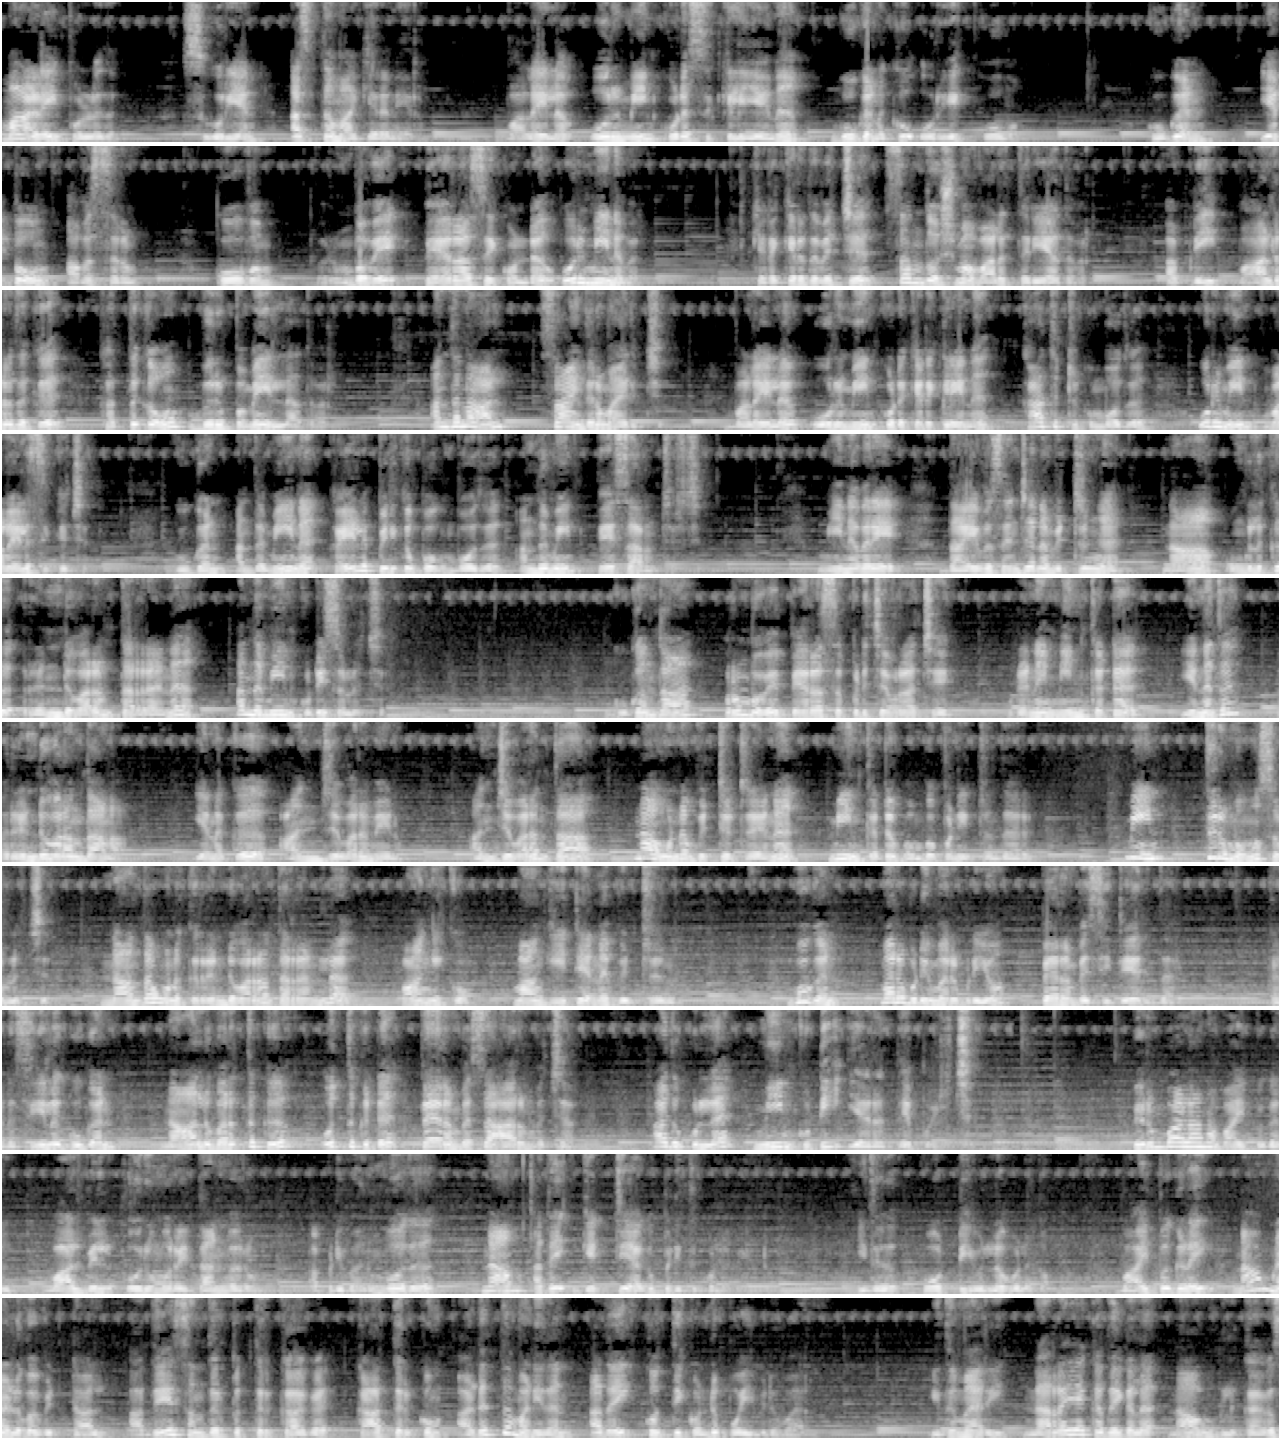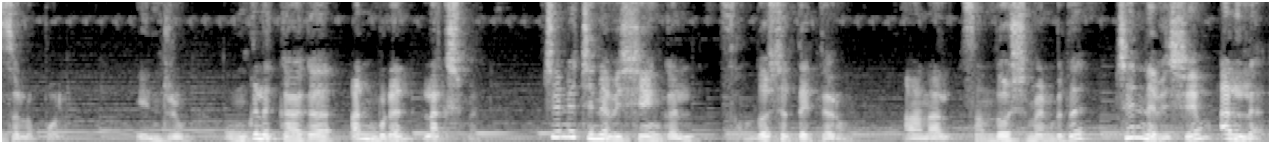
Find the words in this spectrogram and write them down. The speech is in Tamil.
மாலை பொழுது. சூரியன் அஸ்தமாக்கிற நேரம். வலையில ஒரு மீன் கூட சிக்கலையேன்னு குகனுக்கு ஒரே கோபம். குகன் எப்பவும் அவசரம். கோபம் ரொம்பவே பேராசை கொண்ட ஒரு மீனவர். கிடைக்கிறத வச்சு சந்தோஷமா வாழ தெரியாதவர். அப்படி வாழ்றதுக்கு கத்துக்கவும் விருப்பமே இல்லாதவர். அந்த நாள் சாயந்தரம் ஆயிடுச்சு வலையில ஒரு மீன் கூட கிடைக்கலன்னு காத்துட்டு இருக்கும்போது ஒரு மீன் வலையில சிக்கிச்சு. குகன் அந்த மீனை கையில பிடிக்க போகும்போது அந்த மீன் பேச ஆரம்பிச்சிருச்சு. மீனவரே தயவு செஞ்சு என்னை விட்டுருங்க. நான் உங்களுக்கு ரெண்டு வரம் தர்றேன்னு அந்த மீன் குட்டி சொல்லுச்சு. குகன் தான் ரொம்பவே பேராசை பிடிச்சவராச்சே. உடனே மீன் கட்ட என்னது? ரெண்டு வரம் தானா? எனக்கு அஞ்சு வரம் வேணும். அஞ்சு வரம் தா நான் உன்னை விட்டுடுறேன்னு. மீன் கட்ட பம்ப பண்ணிட்டு இருந்தாரு. மீன் திரும்பவும் சொல்லுச்சு. நான் தான் உனக்கு ரெண்டு வரம் தர்றேன்ல? வாங்கிக்கோ. வாங்கிட்டு என்ன விட்டுருன்னு. குகன் மறுபடியும் மறுபடியும் பேரம் பேசிட்டே இருந்தார். கடைசியில குகன் நாலு வரத்துக்கு ஒத்துக்கிட்டு பேரம் பேச ஆரம்பிச்சார். அதுக்குள்ள மீன் குட்டி இறந்தே போயிடுச்சு. பெரும்பாலான வாய்ப்புகள் வாழ்வில் ஒரு முறை தான் வரும். அப்படி வரும்போது நாம் அதை கெட்டியாக பிடித்துக் கொள்ள வேண்டும். இது போட்டியுள்ள உலகம். வாய்ப்புகளை நாம் நழுவ விட்டால் அதே சந்தர்ப்பத்திற்காக காத்திருக்கும் அடுத்த மனிதன் அதை கொத்தி கொண்டு போய்விடுவார். இது மாதிரி நிறைய கதைகளை நான் உங்களுக்காக சொல்ல போறேன். என்றும் உங்களுக்காக அன்புடன் லக்ஷ்மன் சின்ன சின்ன விஷயங்கள் சந்தோஷத்தை தரும். ஆனால் சந்தோஷம் என்பது சின்ன விஷயம் அல்ல.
